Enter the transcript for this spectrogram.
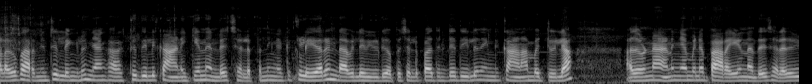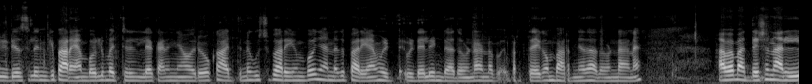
അളവ് പറഞ്ഞിട്ടില്ലെങ്കിലും ഞാൻ കറക്റ്റ് ഇതിൽ കാണിക്കുന്നുണ്ട്. ചിലപ്പോൾ നിങ്ങൾക്ക് ക്ലിയർ ഉണ്ടാവില്ല വീഡിയോ അപ്പോൾ ചിലപ്പോൾ അതിന്റെ ഇതിൽ നിങ്ങൾക്ക് കാണാൻ പറ്റില്ല അതുകൊണ്ടാണ് ഞാൻ പിന്നെ പറയുന്നത് ചില വീഡിയോസിൽ എനിക്ക് പറയാൻ പോലും പറ്റില്ല. കാരണം ഞാൻ ഓരോ കാര്യത്തിനെ കുറിച്ച് പറയുമ്പോൾ ഞാനത് പറയാൻ വിടലുണ്ട്. അതുകൊണ്ടാണ് പ്രത്യേകം പറഞ്ഞത്. അതുകൊണ്ടാണ്. അപ്പം അത്യാവശ്യം നല്ല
